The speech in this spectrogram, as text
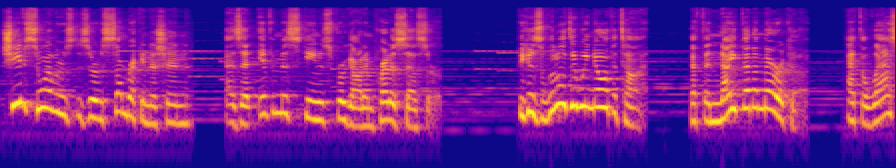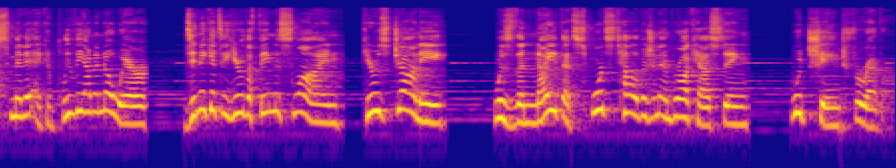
Chiefs Oilers deserves some recognition as that infamous scheme's forgotten predecessor. Because little did we know at the time that the night that America, at the last minute and completely out of nowhere, didn't get to hear the famous line, Here's Johnny, was the night that sports television and broadcasting would change forever.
